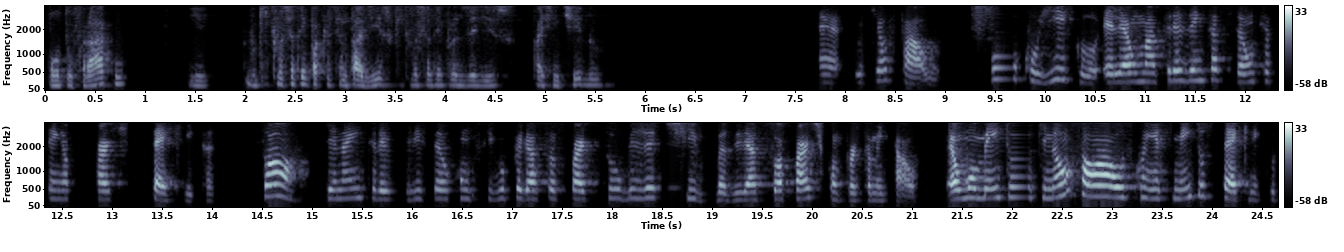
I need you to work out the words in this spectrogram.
ponto fraco e o que, que você tem para acrescentar disso, o que, que você tem para dizer disso? Faz sentido? É, o que eu falo, o currículo, ele é uma apresentação que eu tenho a parte técnica. Só que na entrevista eu consigo pegar suas partes subjetivas e a sua parte comportamental. É o momento que não só os conhecimentos técnicos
